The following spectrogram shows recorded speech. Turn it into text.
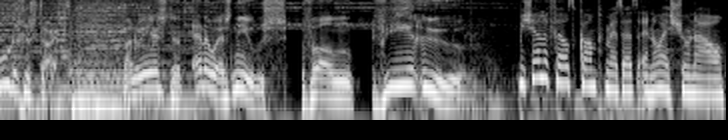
spoedige start. Maar nu eerst het NOS Nieuws van 4 uur. Michelle Veldkamp met het NOS-journaal.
